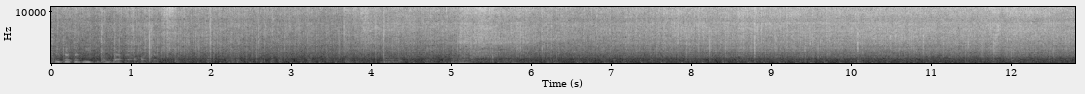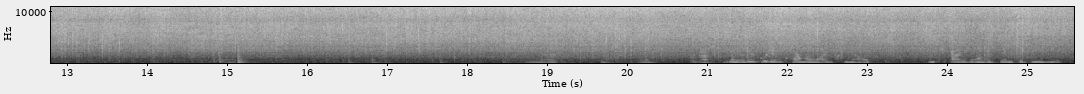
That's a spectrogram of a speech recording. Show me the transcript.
it doesn't need to be that hot. Yeah, they're good and caramelized now, which I wanted them to be.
